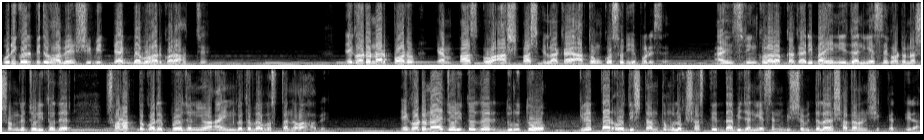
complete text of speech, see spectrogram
পরিকল্পিতভাবে শিবির ট্যাগ ব্যবহার করা হচ্ছে। এ ঘটনার পর ক্যাম্পাস ও আশপাশ এলাকায় আতঙ্ক ছড়িয়ে পড়েছে। আইন শৃঙ্খলা রক্ষাকারী বাহিনী জানিয়েছে, ঘটনার সঙ্গে জড়িতদের শনাক্ত করে প্রয়োজনীয় আইনগত ব্যবস্থা নেওয়া হবে। এ ঘটনায় জড়িতদের দ্রুত গ্রেপ্তার ও দৃষ্টান্তমূলক শাস্তির দাবি জানিয়েছেন বিশ্ববিদ্যালয়ের সাধারণ শিক্ষার্থীরা।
